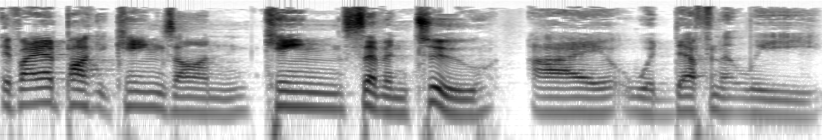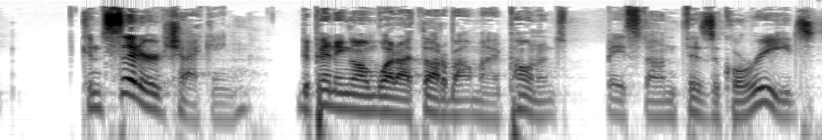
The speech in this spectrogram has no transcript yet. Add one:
if I had pocket kings on King seven two, I would definitely consider checking, depending on what I thought about my opponents based on physical reads,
